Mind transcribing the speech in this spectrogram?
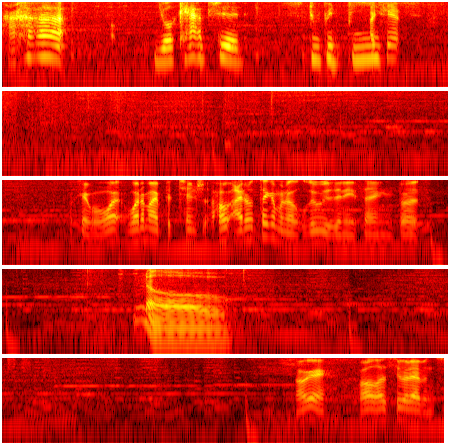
Haha! You're captured, stupid beast. can't- Okay, well, what what am I potential? I don't think I'm gonna lose anything, but No. okay. Well, let's see what happens.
